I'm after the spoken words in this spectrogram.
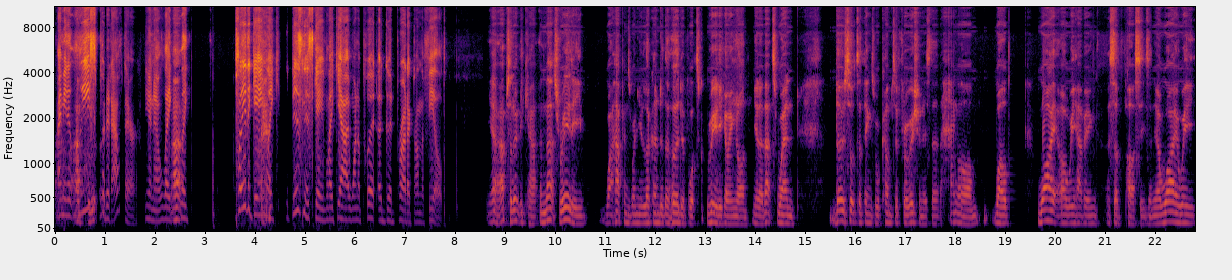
I mean, at least put it out there. You know, like Uh, like play the game like the business game. Like, yeah, I want to put a good product on the field. Yeah, absolutely, Kat. And that's really what happens when you look under the hood of what's really going on. You know, that's when those sorts of things will come to fruition is that, hang on, well, why are we having a subpar season? You know, why are we,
